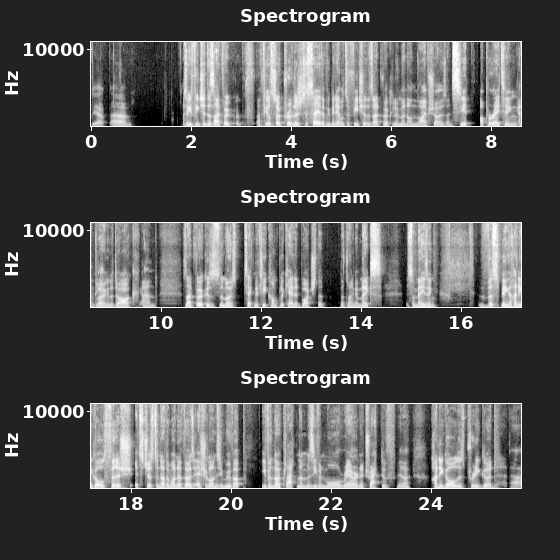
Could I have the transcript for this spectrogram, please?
yeah. Um, so we featured the Zeitwerk. I feel so privileged to say that we've been able to feature the Zeitwerk Lumen on live shows and see it operating and glowing in the dark and Zeitwerk is the most technically complicated watch that that Lange makes. It's amazing. This being a honey gold finish, it's just another one of those echelons you move up. Even though platinum is even more rare and attractive, you know, honey gold is pretty good, uh,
